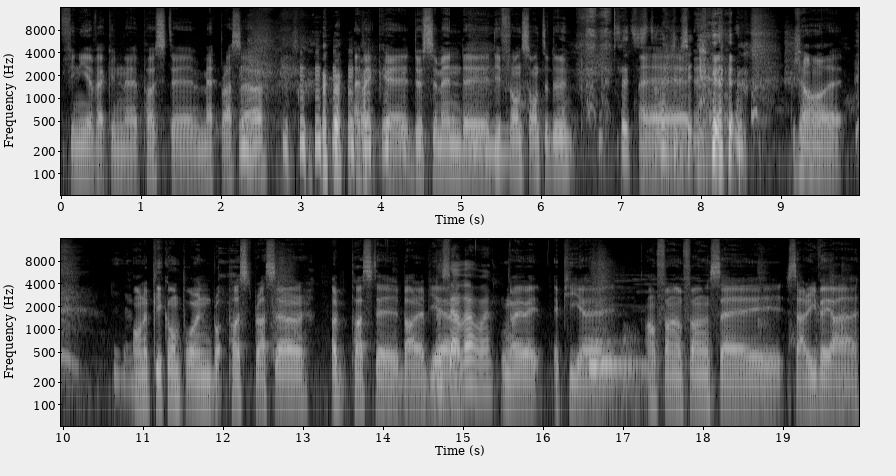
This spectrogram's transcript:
finis avec une poste de maître brasseur avec deux semaines de différence entre deux. genre, en appliquant pour un poste brasseur, un poste bar à bière. Le serveur, ouais. Ouais, ouais. Et puis, euh, enfin, enfin, ça, ça arrivait à.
